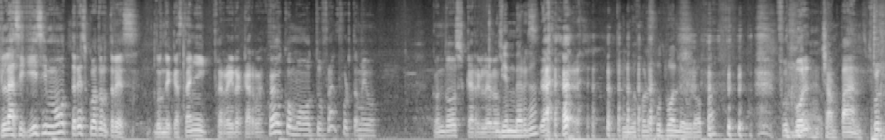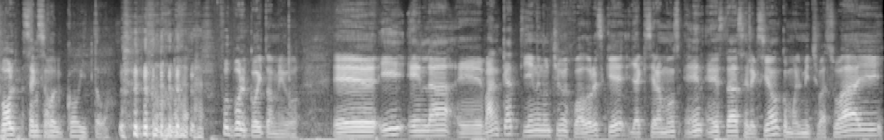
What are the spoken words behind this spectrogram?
clasiquísimo 3-4-3, donde Castaña y Ferreira Carrasco juegan como tu Frankfurt, amigo. Con dos carrileros. Bien verga. El mejor fútbol de Europa. Fútbol champán. Fútbol sexo. Fútbol coito. Fútbol coito, amigo. Eh, y en la eh, banca tienen un chingo de jugadores que ya quisiéramos en esta selección, como el Mitch Batshuayi,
